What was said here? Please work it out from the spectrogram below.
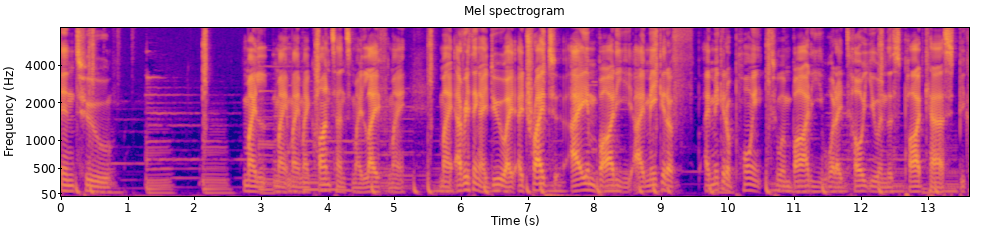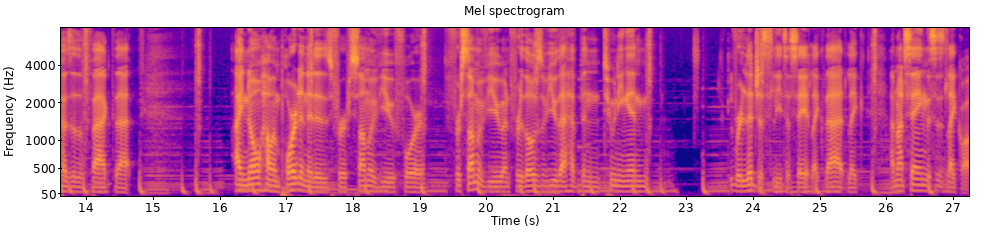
into my my my, my content my life my my everything i do. I, I try to i embody i make it a i make it a point to embody what i tell you in this podcast because of the fact that i know how important it is for some of you for for some of you and for those of you that have been tuning in religiously to say it like that like I'm not saying this is like a,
